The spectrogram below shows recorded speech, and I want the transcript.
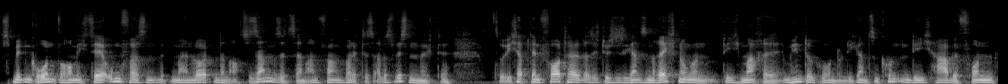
ist mit ein Grund, warum ich sehr umfassend mit meinen Leuten dann auch zusammensitze am Anfang, weil ich das alles wissen möchte. So, ich habe den Vorteil, dass ich durch diese ganzen Rechnungen, die ich mache im Hintergrund und die ganzen Kunden, die ich habe, von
